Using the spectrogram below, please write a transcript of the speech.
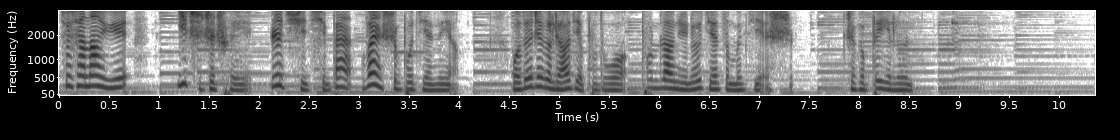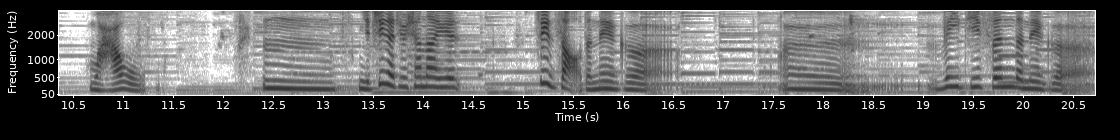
就相当于一尺之锤，日取其半，万事不竭那样。我对这个了解不多，不知道女流姐怎么解释这个悖论。哇哦，嗯，你这个就相当于最早的那个，嗯，微积分的那个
